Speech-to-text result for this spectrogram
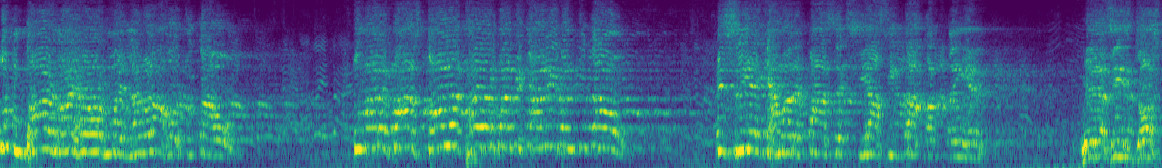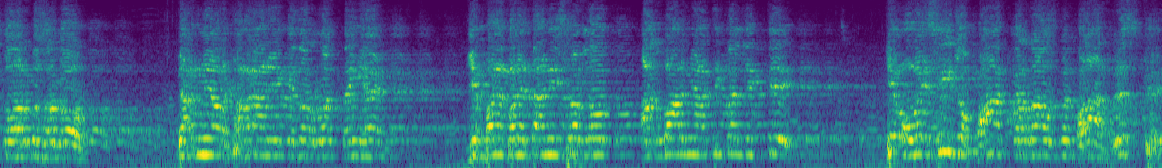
तुम दौड़ रहे हो और मैं लंगड़ा हो चुका हूँ। तुम्हारे पास दौलत है और मैं भिखारी बन चुका हूँ। इसलिए कि हमारे पास एक सियासी ताकत नहीं है। मेरे अज़ीज़ दोस्तों और बुज़ुर्गों, डरने और घबराने की ज़रूरत नहीं है। ये बड़े बड़े दानीश्वर लोग अखबार में आर्टिकल लिखते कि ओवैसी जो बात कर रहा है, उसमें बड़ा रिस्क है।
